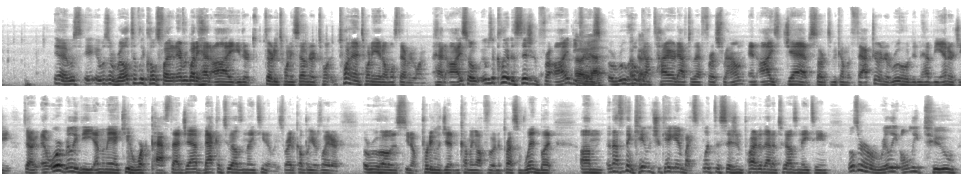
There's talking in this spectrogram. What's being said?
Yeah, it was it was a relatively close fight, and everybody had Eye either 30-27 or 29-28. Almost everyone had Eye, so it was a clear decision for Eye because yeah? Araújo Okay. got tired after that first round, and Eye's jab started to become a factor, and Araújo didn't have the energy to, or really the MMA IQ to work past that jab back in 2019 at least, right? A couple years later, Araújo is you know pretty legit and coming off of an impressive win, but um, and that's the thing, Katlyn Chookagian by split decision prior to that in 2018. Those are her really only two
